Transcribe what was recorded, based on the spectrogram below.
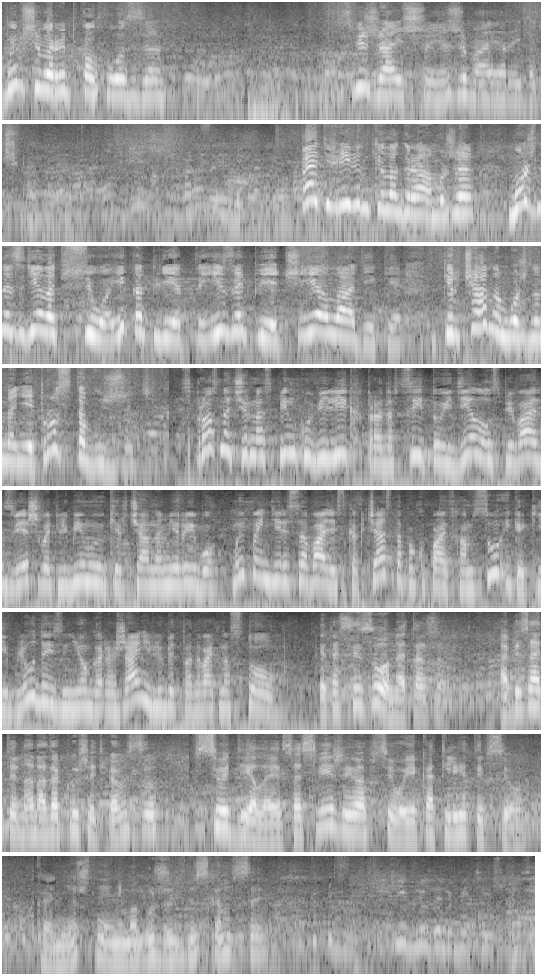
бывшего рыбколхоза. Свежайшая, живая рыбочка. 5 гривен килограмм уже можно сделать все, и котлеты, и запечь, и оладики. Кирчанам можно на ней просто выжить. Спрос на черноспинку велик. Продавцы то и дело успевают взвешивать любимую кирчанами рыбу. Мы поинтересовались, как часто покупают хамсу и какие блюда из нее горожане любят подавать на стол. Это сезон, это же обязательно надо кушать хамсу. Все делается, свежего всего, и котлеты, все. Конечно, я не могу жить без хамсы. Какие блюда любите из хамсы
